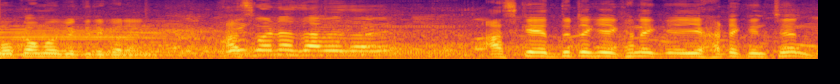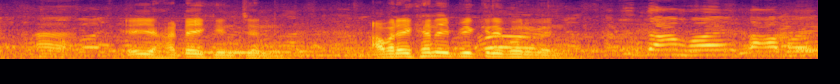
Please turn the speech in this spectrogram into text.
মোকামে বিক্রি করেন। আজকে দুটো কি এখানে এই হাটে কিনছেন? হ্যাঁ। এই হাটেই কিনছেন। আবার এখানেই বিক্রি করবেন? দাম হয় লাভ হয়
